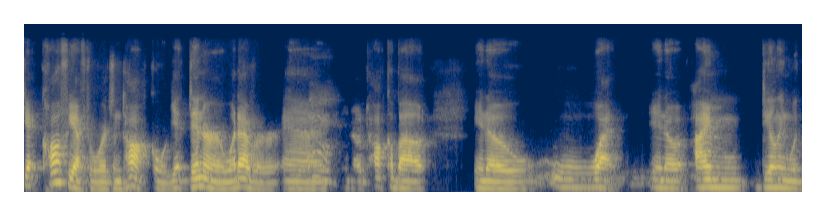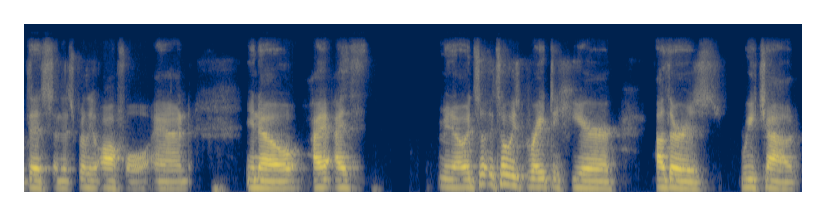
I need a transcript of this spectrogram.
get coffee afterwards and talk or get dinner or whatever and yeah. you know talk about you know what you know i'm dealing with this and it's really awful and you know i i you know it's it's always great to hear others reach out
